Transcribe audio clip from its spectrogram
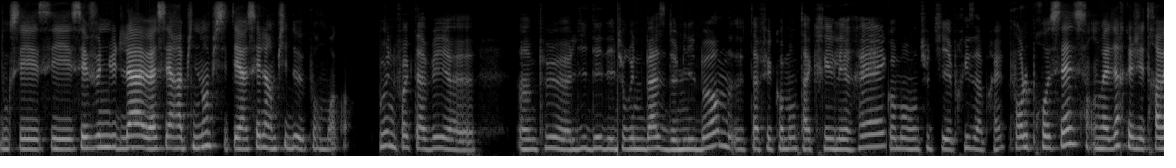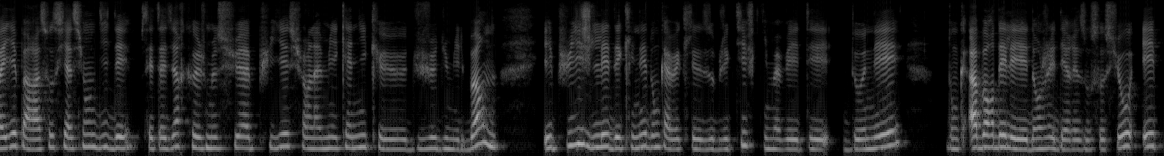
Donc c'est venu de là assez rapidement, puis c'était assez limpide pour moi. quoi. Une fois que tu avais un peu l'idée sur une base de 1000 bornes, tu as fait comment Tu as créé les règles? Comment tu t'y es prise après? Pour le process, on va dire que j'ai travaillé par association d'idées. C'est-à-dire que je me suis appuyée sur la mécanique du jeu du 1000 bornes et puis je l'ai décliné donc avec les objectifs qui m'avaient été donnés. Donc aborder les dangers des réseaux sociaux et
